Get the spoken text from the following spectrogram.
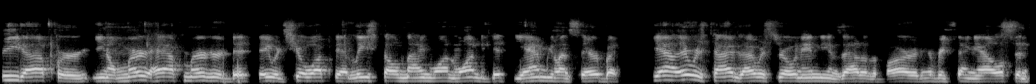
beat up or you know murder half murdered that they would show up to at least call 911 to get the ambulance there but yeah there was times i was throwing indians out of the bar and everything else and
